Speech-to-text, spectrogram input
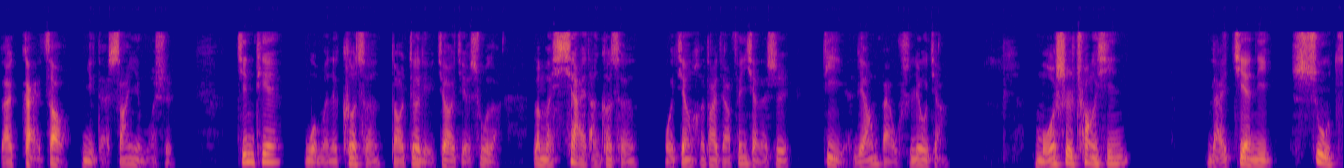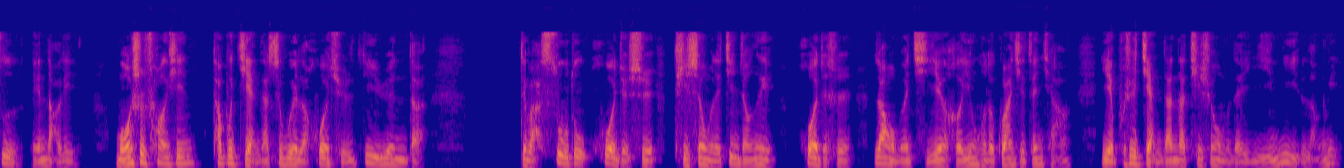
来改造你的商业模式。今天我们的课程到这里就要结束了，那么下一堂课程我将和大家分享的是第两百五十六讲，模式创新来建立数字领导力。模式创新，它不简单是为了获取利润的，对吧？速度，或者是提升我们的竞争力，或者是让我们企业和用户的关系增强，也不是简单的提升我们的盈利能力，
